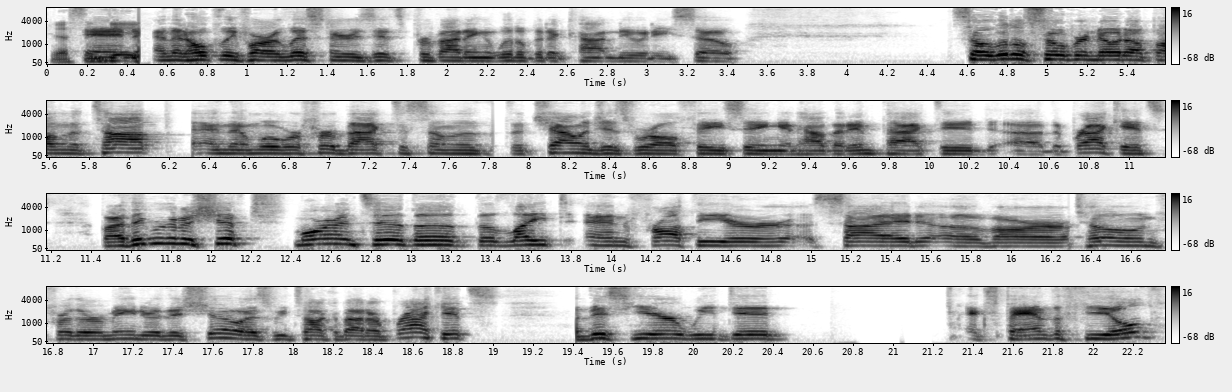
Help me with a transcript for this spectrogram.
Yes, indeed. And, and then hopefully for our listeners, it's providing a little bit of continuity. So so a little sober note up on the top, and then we'll refer back to some of the challenges we're all facing and how that impacted uh, the brackets. But I think we're going to shift more into the the light and frothier side of our tone for the remainder of this show as we talk about our brackets. This year we did expand the field.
